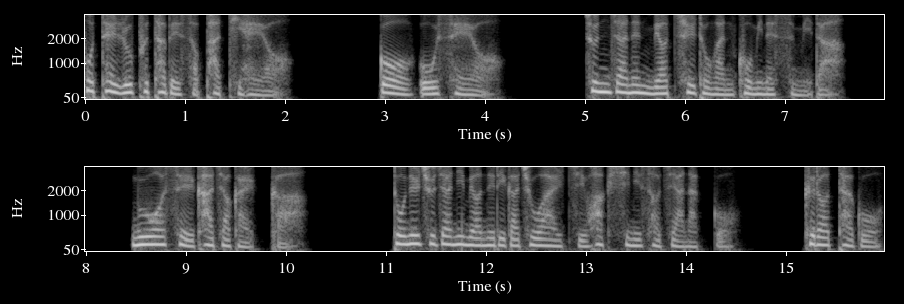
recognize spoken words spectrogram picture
호텔 루프탑에서 파티해요. 꼭 오세요. 순자는 며칠 동안 고민했습니다. 무엇을 가져갈까? 돈을 주자니 며느리가 좋아할지 확신이 서지 않았고, 그렇다고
